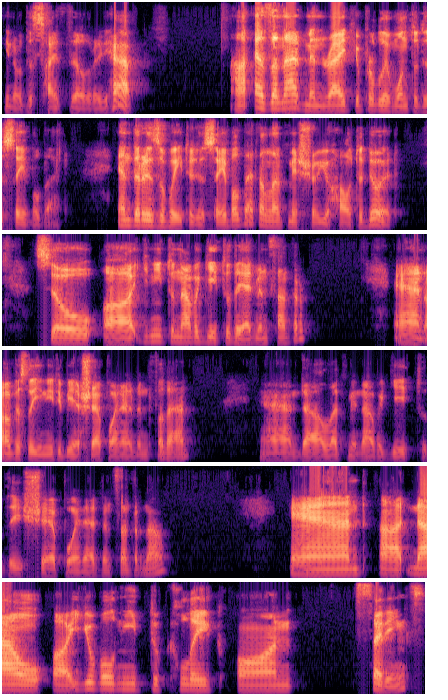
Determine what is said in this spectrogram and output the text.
you know, the sites they already have. Uh, as an admin, right, you probably want to disable that. And there is a way to disable that, and let me show you how to do it. So uh, you need to navigate to the admin center. And obviously you need to be a SharePoint admin for that. And uh, let me navigate to the SharePoint admin center now. And uh, now uh, you will need to click on settings.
